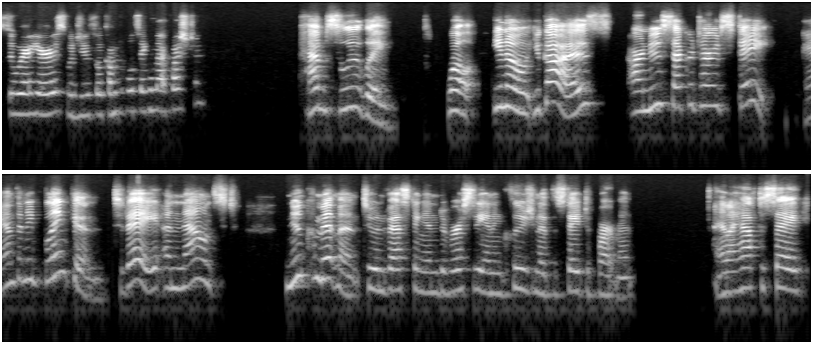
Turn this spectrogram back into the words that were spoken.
Sue Harris, would you feel comfortable taking that question? Absolutely. Well, you know, you guys, our new Secretary of State, Antony Blinken, today announced new commitment to investing in diversity and inclusion at the State Department. And I have to say,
